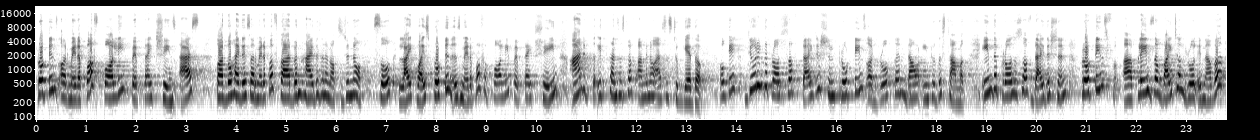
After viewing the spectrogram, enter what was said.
proteins are made up of polypeptide chains as carbohydrates are made up of carbon, hydrogen and oxygen. No. So, likewise protein is made up of a polypeptide chain and it, it consists of amino acids together. Okay, during the process of digestion, proteins are broken down into the stomach. In the process of digestion, proteins uh, plays a vital role in our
